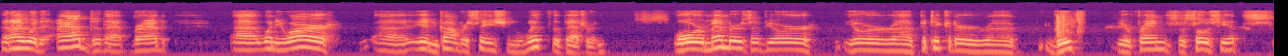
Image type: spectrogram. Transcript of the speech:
and I would add to that, Brad, uh, when you are uh, in conversation with the veteran or members of your your uh, particular uh, group, your friends, associates,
